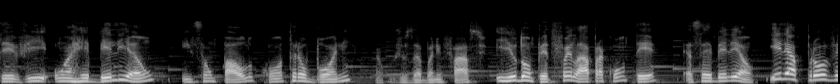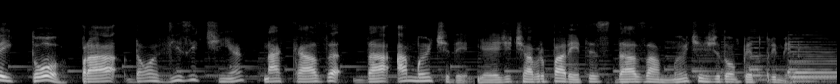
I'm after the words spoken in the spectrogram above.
teve uma rebelião em São Paulo contra o Boni, o José Bonifácio, e o Dom Pedro foi lá para conter essa rebelião. E ele aproveitou para dar uma visitinha na casa da amante dele. E aí a gente abre o parênteses das amantes de Dom Pedro I.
